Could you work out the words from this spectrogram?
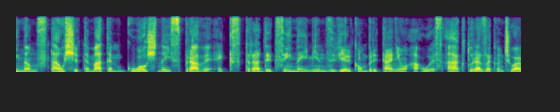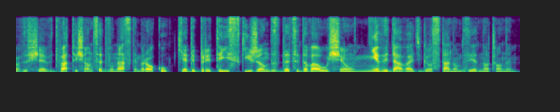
McKinnon stał się tematem głośnej sprawy ekstradycyjnej między Wielką Brytanią a USA, która zakończyła się w 2012 roku, kiedy brytyjski rząd zdecydował się nie wydawać go Stanom Zjednoczonym.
